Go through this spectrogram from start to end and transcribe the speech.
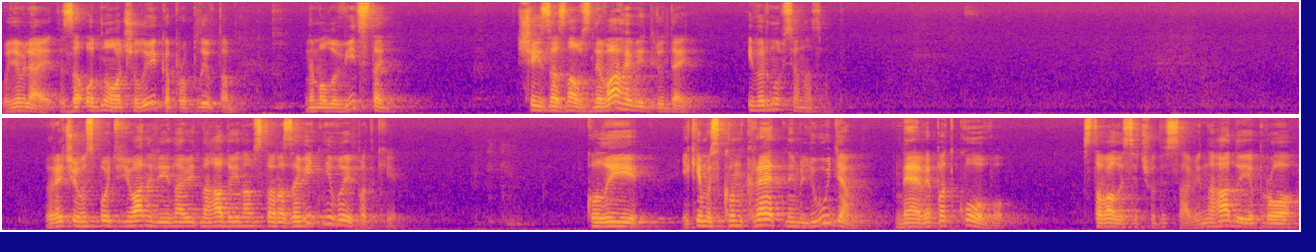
Уявляєте, за одного чоловіка проплив там немалу відстань, ще й зазнав зневаги від людей і вернувся назад. До речі, Господь в Євангелії навіть нагадує нам старозавітні випадки, коли якимось конкретним людям не випадково ставалися чудеса. Він нагадує про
